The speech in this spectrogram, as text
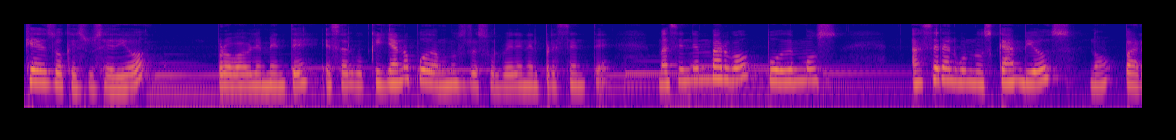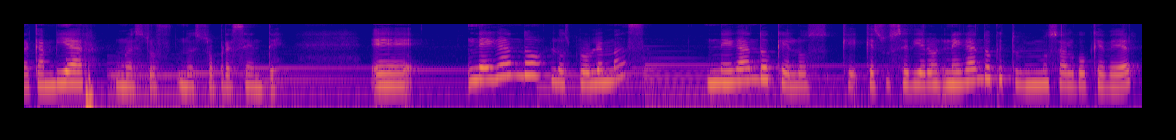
qué es lo que sucedió. Probablemente es algo que ya no podamos resolver en el presente, mas sin embargo podemos hacer algunos cambios ¿no? para cambiar nuestro, nuestro presente. Eh, negando los problemas, negando que los que, sucedieron, negando que tuvimos algo que ver,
